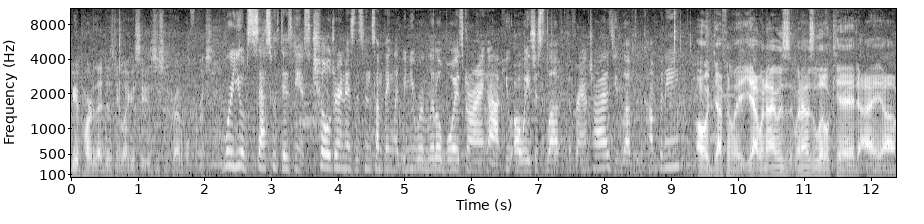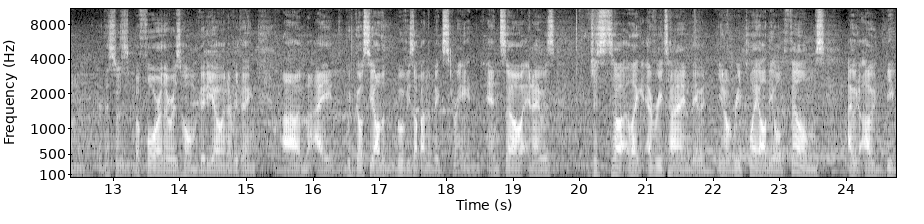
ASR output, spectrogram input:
be a part of that Disney legacy is just incredible for us. Were you obsessed with Disney as children? Has this been something like when you were little boys growing up, you always just loved the franchise? You loved the company? Oh, definitely. Yeah, when I was when I was a little kid, I um, this was before there was home video and everything. Um, I would go see all the movies up on the big screen, and so and I was just so like every time they would you know replay all the old films. I would, I would be, you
